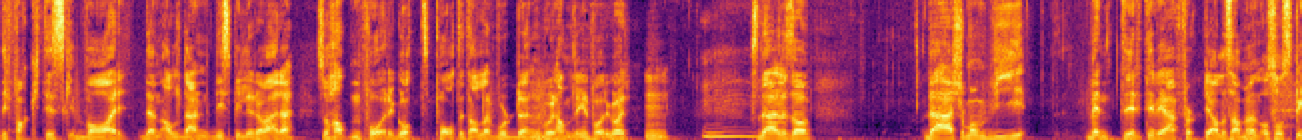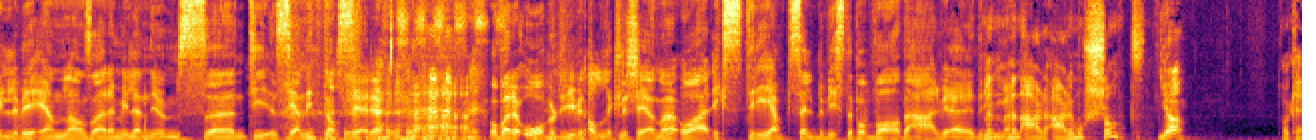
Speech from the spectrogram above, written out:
de faktisk var den alderen de spiller å være, så hadde den foregått på 80-tallet, hvor, mm. hvor handlingen foregår. Så det er liksom Det er som om vi venter til vi er 40 alle sammen, og så spiller vi en eller annen sånn millenniums eh, sen 90-tallsserie. og bare overdriver alle klisjeene og er ekstremt selvbevisste på hva det er vi eh, driver Men, med. men er, det, er det morsomt? Ja. Ok.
